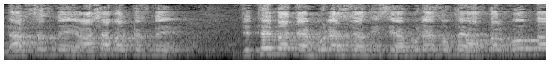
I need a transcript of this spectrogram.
ਨਰਸਸ ਨੇ, ਆਸ਼ਾ ਵਰਕਰਸ ਨੇ, ਜਿੱਥੇ ਤੱਕ ਐਂਬੂਲੈਂਸ ਜਾਂਦੀ ਸੀ ਐਂਬੂਲੈਂਸ ਉੱਥੇ ਹਸਪਤਾਲ ਖੋਲਤਾ।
